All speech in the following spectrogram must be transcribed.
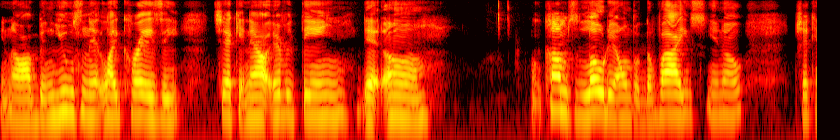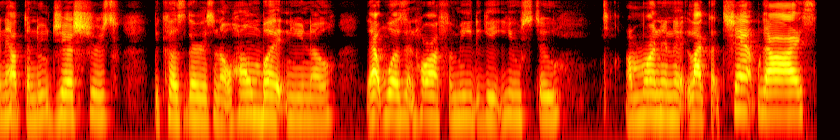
You know, I've been using it like crazy, checking out everything that um comes loaded on the device, you know, checking out the new gestures because there is no home button, you know. That wasn't hard for me to get used to. I'm running it like a champ, guys.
